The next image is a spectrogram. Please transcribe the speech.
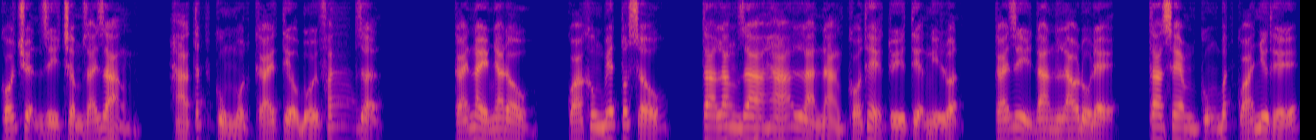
có chuyện gì chậm rãi giảng, hà tất cùng một cái tiểu bối phát giận. Cái này nha đầu, quá không biết tốt xấu, ta lăng ra há là nàng có thể tùy tiện nghị luận, cái gì đan lao đồ đệ, ta xem cũng bất quá như thế.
